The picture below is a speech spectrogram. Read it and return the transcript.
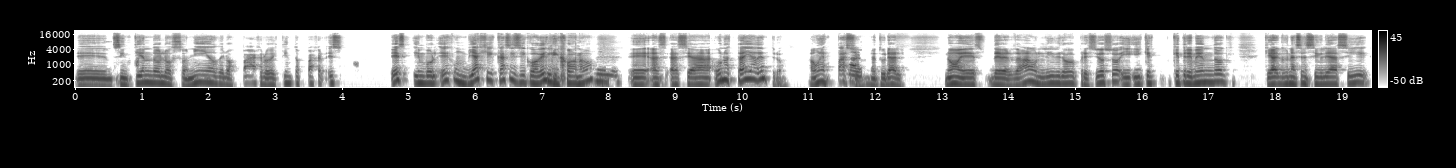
eh, sintiendo los sonidos de los pájaros, los distintos pájaros. Es, es, es un viaje casi psicodélico, ¿no? Eh, hacia, uno está ahí adentro, a un espacio claro. natural. No, es de verdad un libro precioso y, y qué, qué tremendo que, que una sensibilidad así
